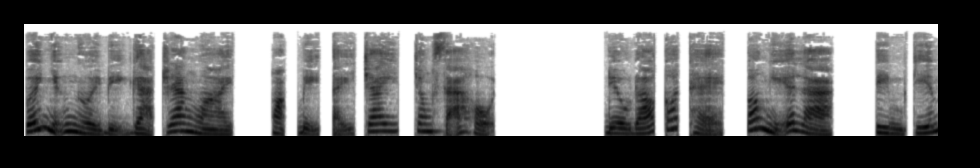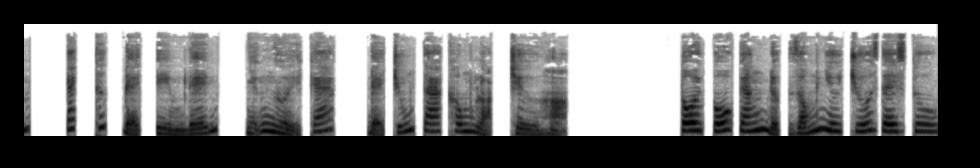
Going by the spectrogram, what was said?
với những người bị gạt ra ngoài hoặc bị tẩy chay trong xã hội. Điều đó có thể, có nghĩa là tìm kiếm cách thức để tìm đến những người khác để chúng ta không loại trừ họ tôi cố gắng được giống như Chúa Giêsu.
